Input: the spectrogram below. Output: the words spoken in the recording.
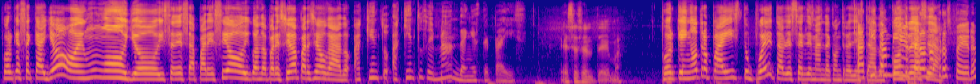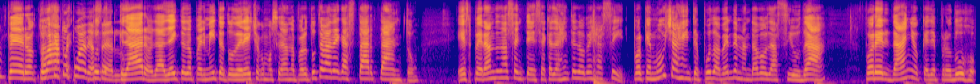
porque se cayó en un hoyo y se desapareció y cuando apareció, apareció ahogado, ¿a quién tú, a quién tú demandas en este país? Ese es el tema. Porque en otro país tú puedes establecer demanda contra el Aquí Estado, también, contra la pero no ciudad. prospera. Pero tú Aquí vas a tú puedes tú- hacerlo. Claro, la ley te lo permite, tu derecho como ciudadano, pero tú te vas a desgastar tanto esperando una sentencia que la gente lo deja así. Porque mucha gente pudo haber demandado la ciudad por el daño que le produjo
